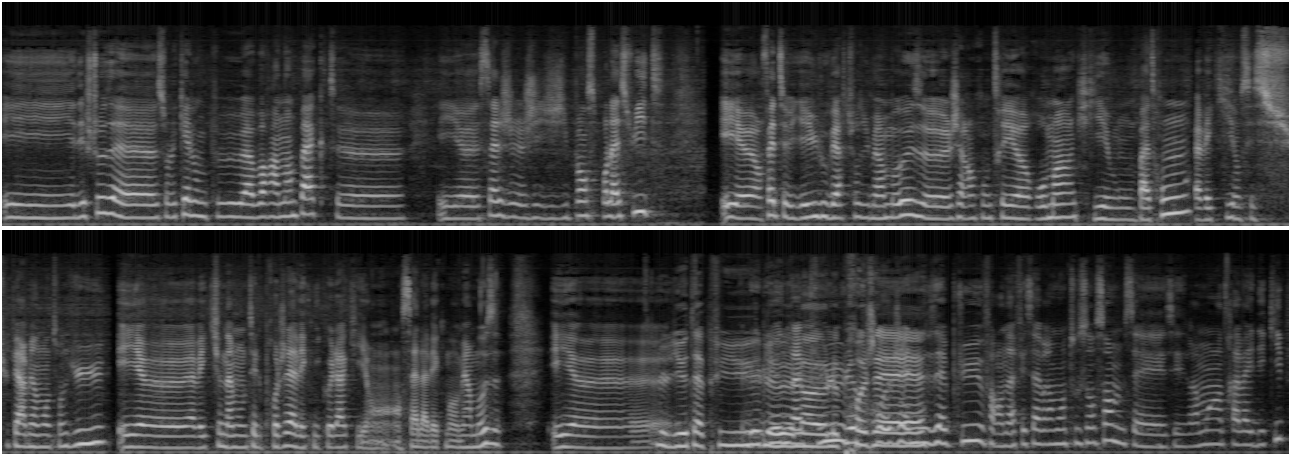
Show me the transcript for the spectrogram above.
Et il y a des choses euh, sur lesquelles on peut avoir un impact. euh, et euh, ça, j'y pense pour la suite. Et euh, en fait, il y a eu l'ouverture du Mermoz. euh, J'ai rencontré euh, Romain, qui est mon patron, avec qui on s'est super bien entendu, et euh, avec qui on a monté le projet avec Nicolas, qui est en, en salle avec moi au Mermoz. Et euh, Le lieu t'a plu, le, le, a le- projet. nous a plu. Enfin, on a fait ça vraiment tous ensemble. C'est vraiment un travail d'équipe.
